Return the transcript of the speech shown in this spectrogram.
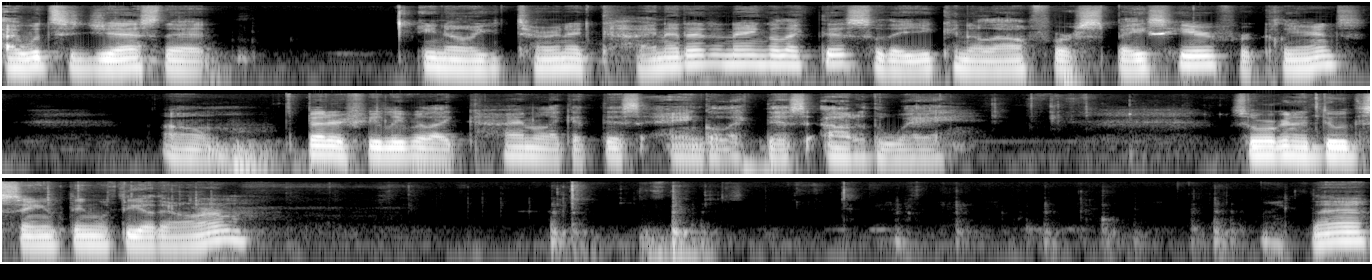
i would suggest that you know you turn it kind of at an angle like this so that you can allow for space here for clearance. Um it's better if you leave it like kind of like at this angle like this out of the way. So we're going to do the same thing with the other arm there.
